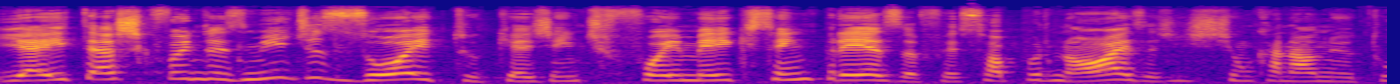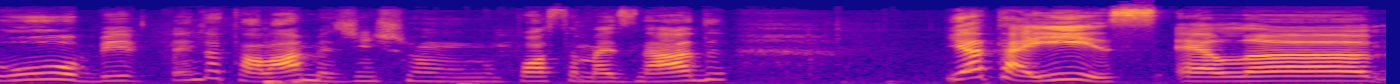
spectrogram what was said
E aí, acho que foi em 2018 que a gente foi meio que sem empresa, foi só por nós, a gente tinha um canal no YouTube, ainda tá lá, mas a gente não, não posta mais nada. E a Thaís, ela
